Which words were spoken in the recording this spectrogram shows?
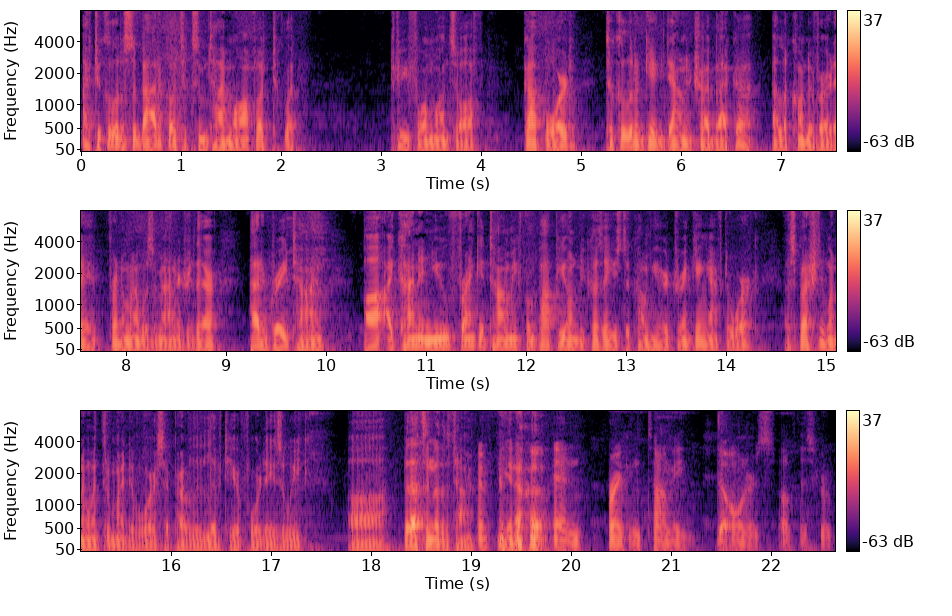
I took a little sabbatical. I took some time off. I took like three, four months off. Got bored. Took a little gig down in Tribeca at La Conde Verde. A friend of mine was a manager there. Had a great time. Uh, I kind of knew Frank and Tommy from Papillon because I used to come here drinking after work, especially when I went through my divorce. I probably lived here four days a week. Uh, but that's another time, you know. And Frank and Tommy, the owners of this group.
